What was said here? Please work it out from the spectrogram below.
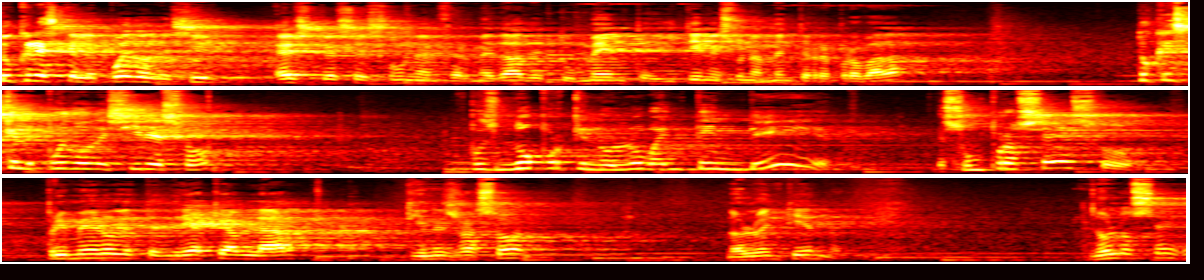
¿tú crees que le puedo decir, es que esa es una enfermedad de tu mente y tienes una mente reprobada? ¿Tú crees que le puedo decir eso? Pues no, porque no lo va a entender. Es un proceso. Primero le tendría que hablar, tienes razón, no lo entiendo. No lo sé.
